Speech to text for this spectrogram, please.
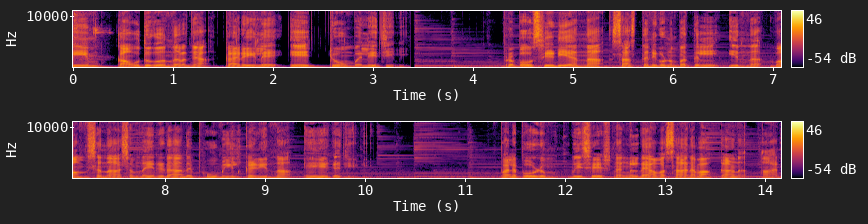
ഭംഗിയും കൗതുകവും നിറഞ്ഞ കരയിലെ ഏറ്റവും വലിയ ജീവി. പ്രൊബോസിഡി എന്ന സസ്തനി കുടുംബത്തിൽ ഇന്ന് വംശനാശം നേരിടാതെ ഭൂമിയിൽ കഴിയുന്ന ഏക ജീവി. പലപ്പോഴും വിശേഷണങ്ങളുടെ അവസാന വാക്കാണ് ആന.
